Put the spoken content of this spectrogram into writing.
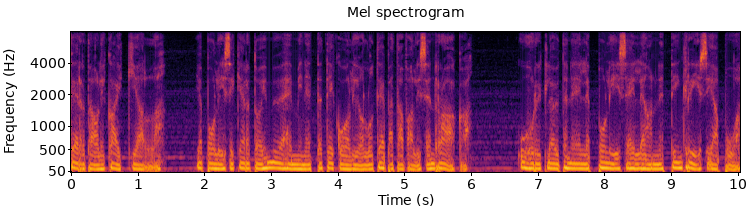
Verta oli kaikkialla, ja poliisi kertoi myöhemmin, että teko oli ollut epätavallisen raaka. Uhrit löytäneille poliiseille annettiin kriisiapua.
